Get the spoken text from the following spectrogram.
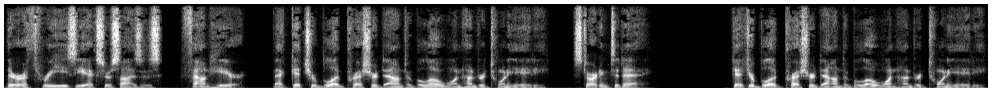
there are three easy exercises, found here, that get your blood pressure down to below 120/80, starting today. Get your blood pressure down to below 120/80,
